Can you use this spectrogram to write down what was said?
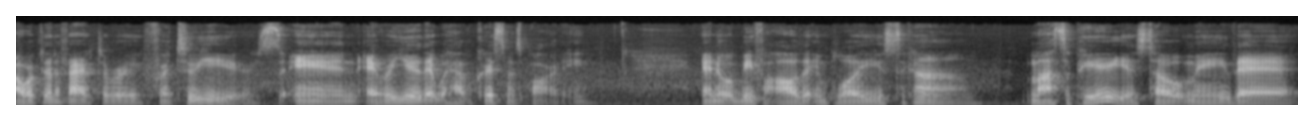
I worked at a factory for two years, and every year they would have a Christmas party, and it would be for all the employees to come. My superiors told me that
